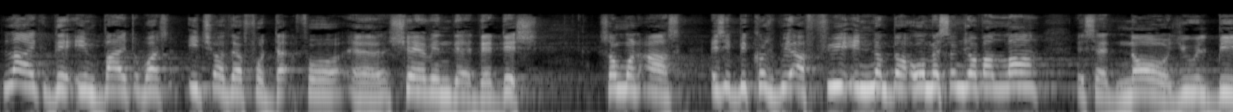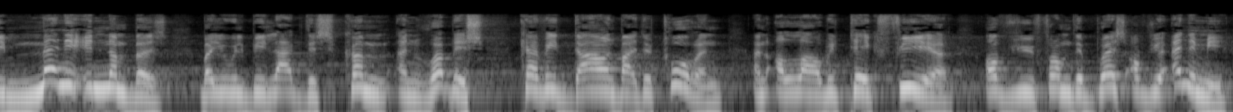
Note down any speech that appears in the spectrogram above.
like they invite each other for, for uh, sharing their, their dish. Someone asked, is it because we are few in number, O Messenger of Allah? He said, no, you will be many in numbers, but you will be like the scum and rubbish carried down by the torrent, and Allah will take fear of you from the breast of your enemy,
